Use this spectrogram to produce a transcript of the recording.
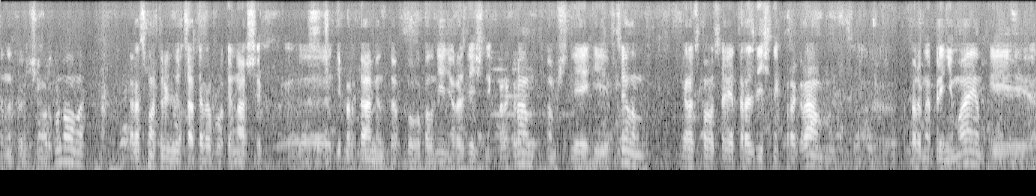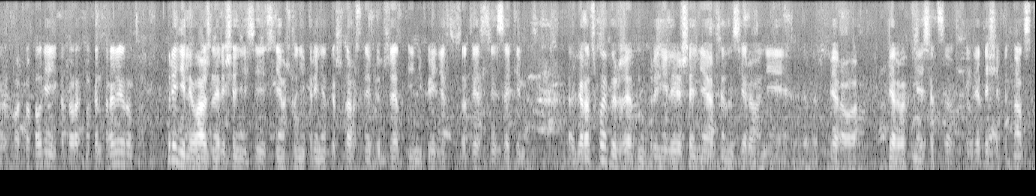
Анатольевича Моргунова, рассматривали результаты работы наших э, департаментов по выполнению различных программ, в том числе и в целом городского совета различных программ, которые мы принимаем и ход выполнения которых мы контролируем. Приняли важное решение в связи с тем, что не принят государственный бюджет и не принят в соответствии с этим городской бюджет. Мы приняли решение о финансировании первого первых месяцев 2015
